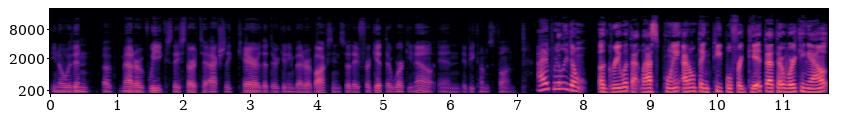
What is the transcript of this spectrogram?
you know within a matter of weeks, they start to actually care that they're getting better at boxing. So they forget they're working out and it becomes fun. I really don't agree with that last point. I don't think people forget that they're working out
